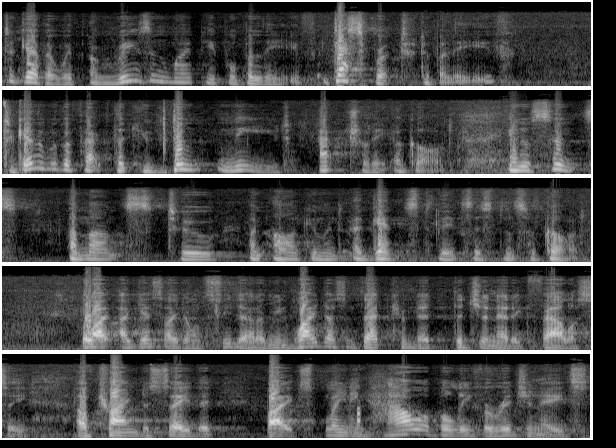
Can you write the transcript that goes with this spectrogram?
together with a reason why people believe, desperate to believe, together with the fact that you don't need actually a God, in a sense amounts to an argument against the existence of God. Well, I, I, guess I don't see that. I mean, why doesn't that commit the genetic fallacy of trying to say that by explaining how a belief originates,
